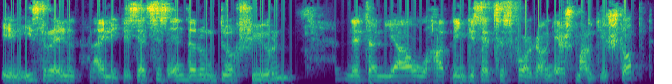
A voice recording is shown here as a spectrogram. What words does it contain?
in Israel eine Gesetzesänderung durchführen. Netanyahu hat den Gesetzesvorgang erstmal gestoppt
